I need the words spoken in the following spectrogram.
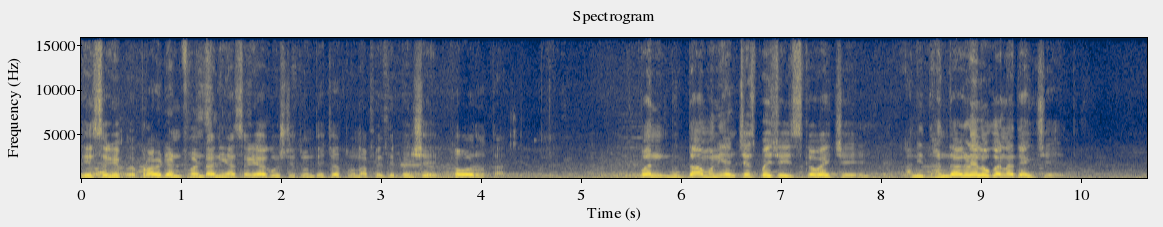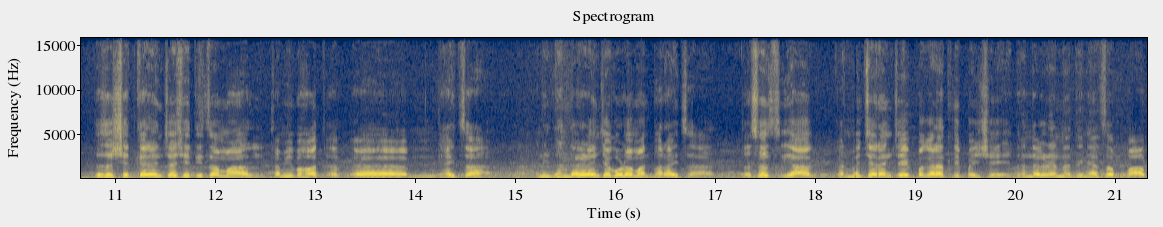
ते सगळे प्रॉव्हिडंट फंड आणि या सगळ्या गोष्टीतून त्याच्यातून आपले ते पैसे कवर होतात. पण मुद्दामून यांचेच पैसे हिसकवायचे आणि धंदागडे लोकांना द्यायचे जसं शेतकऱ्यांच्या शेतीचा माल कमी भावात घ्यायचा आणि धंदागड्यांच्या गोडामात भरायचा तसंच या कर्मचाऱ्यांच्याही पगारातले पैसे धंदागड्यांना देण्याचा पाप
